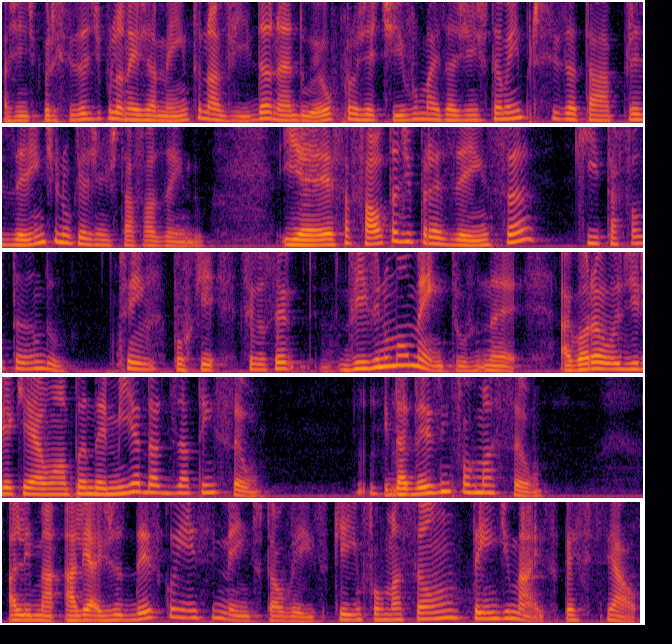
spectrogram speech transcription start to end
a gente precisa de planejamento na vida, né? Do eu projetivo, mas a gente também precisa estar tá presente no que a gente está fazendo. E é essa falta de presença que está faltando. Sim. Porque se você vive no momento, né? Agora eu diria que é uma pandemia da desatenção uhum. e da desinformação. Ali, aliás, do desconhecimento, talvez. Porque informação tem demais, superficial.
